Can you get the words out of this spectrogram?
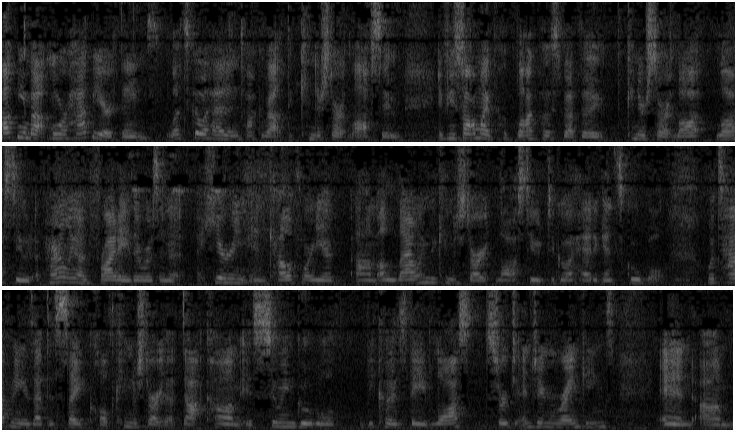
Talking about more happier things, let's go ahead and talk about the Kinderstart lawsuit. If you saw my blog post about the Kinderstart law- lawsuit, apparently on Friday there was an, a hearing in California um, allowing the Kinderstart lawsuit to go ahead against Google. What's happening is that the site called Kinderstart.com is suing Google because they lost search engine rankings and um,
